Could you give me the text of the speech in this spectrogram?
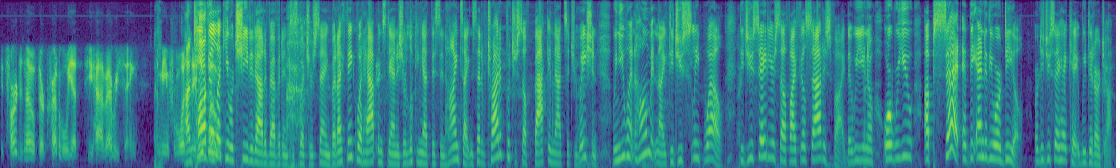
it's hard to know if they're credible yet till you have everything. I mean, from what I'm they You talking- feel like you were cheated out of evidence, is what you're saying. But I think what happens, Dan, is you're looking at this in hindsight instead of try to put yourself back in that situation. When you went home at night, did you sleep well? Did you say to yourself, "I feel satisfied"? That we, you know, or were you upset at the end of the ordeal? Or did you say, "Hey, Kate, we did our job"?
